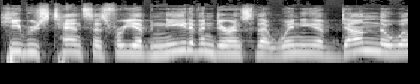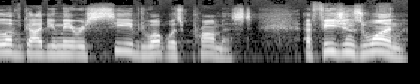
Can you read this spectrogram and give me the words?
Hebrews 10 says, For you have need of endurance, so that when you have done the will of God, you may receive what was promised. Ephesians 1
